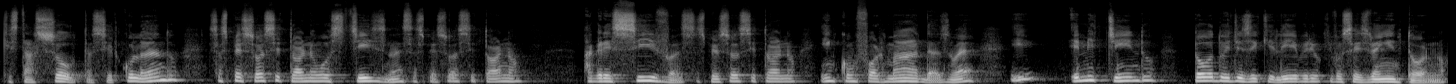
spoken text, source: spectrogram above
que está solta, circulando, essas pessoas se tornam hostis, né? essas pessoas se tornam agressivas, as pessoas se tornam inconformadas, não é? E emitindo todo o desequilíbrio que vocês veem em torno.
